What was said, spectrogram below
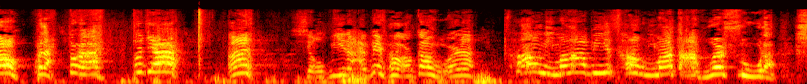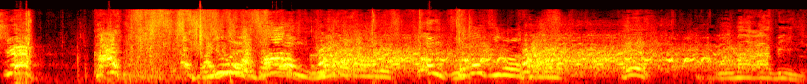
高，快点！坐下来，坐起哎，小逼崽，别吵吵干活呢！操你妈逼！操你妈！大活输了，十，砍！哎呦我操你妈的！操你个鸡巴！哎呀，你妈逼！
